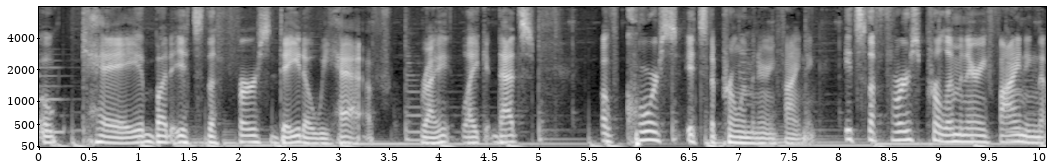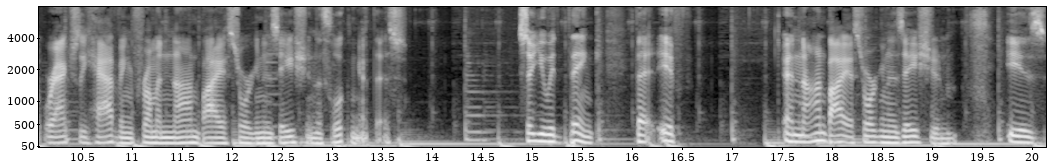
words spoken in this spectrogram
Okay, but it's the first data we have, right? Like that's, of course, it's the preliminary finding it's the first preliminary finding that we're actually having from a non biased organization that's looking at this. So you would think that if a non biased organization is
